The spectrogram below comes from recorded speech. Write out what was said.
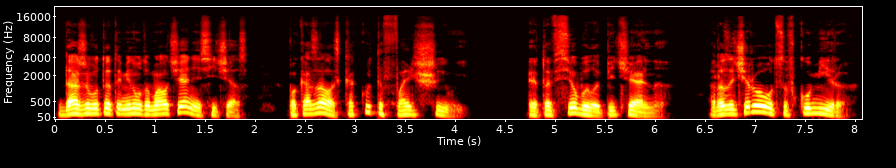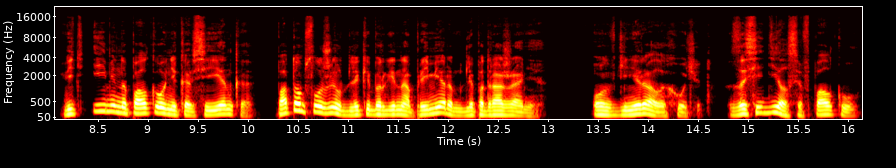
Даже вот эта минута молчания сейчас показалась какой-то фальшивой. Это все было печально. Разочаровываться в кумирах, ведь именно полковник Овсиенко потом служил для Кибергина примером для подражания. Он в генералы хочет, засиделся в полку,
